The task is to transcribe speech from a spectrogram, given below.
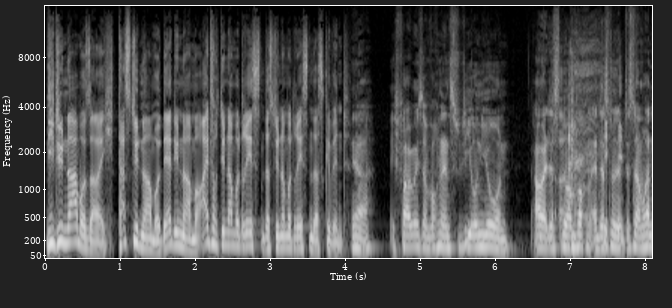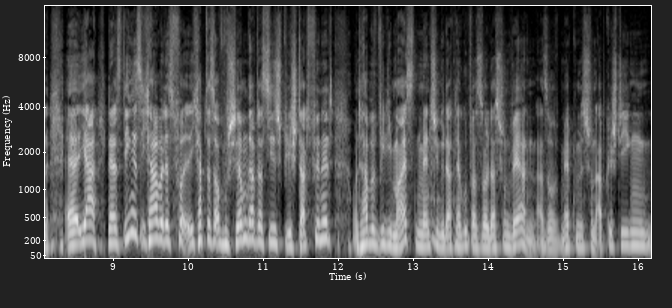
Die Dynamo, sage ich. Das Dynamo, der Dynamo. Einfach Dynamo Dresden, das Dynamo Dynamo Dresden das gewinnt. Ja, ich fahre übrigens am Wochenende zu die Union. Aber das ist nur am Wochenende, das nur, das nur am Rande. Äh, ja, das Ding ist, ich habe das, ich habe das auf dem Schirm gehabt, dass dieses Spiel stattfindet und habe wie die meisten Menschen gedacht, na gut, was soll das schon werden? Also Meppen ist schon abgestiegen,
